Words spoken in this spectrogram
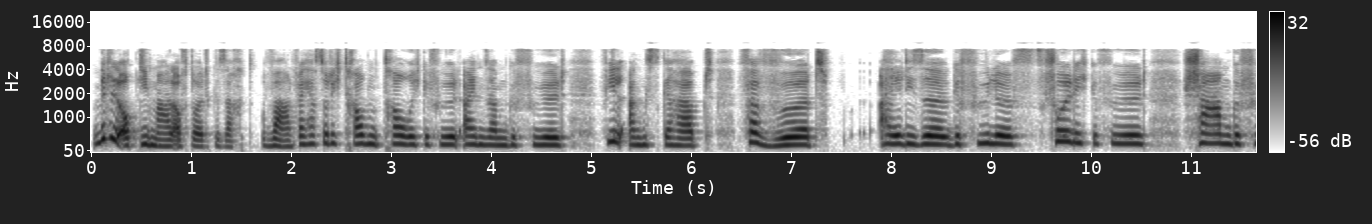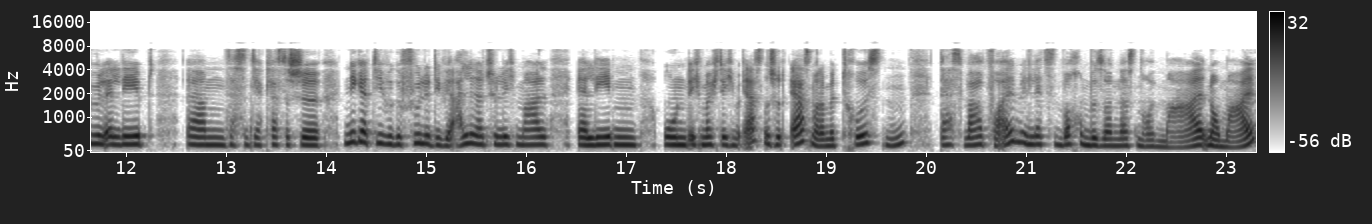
mitteloptimal auf Deutsch gesagt waren. Vielleicht hast du dich traurig gefühlt, einsam gefühlt, viel Angst gehabt, verwirrt, all diese Gefühle schuldig gefühlt, Schamgefühl erlebt. Ähm, das sind ja klassische negative Gefühle, die wir alle natürlich mal erleben. Und ich möchte dich im ersten Schritt erstmal damit trösten. Das war vor allem in den letzten Wochen besonders normal. normal.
